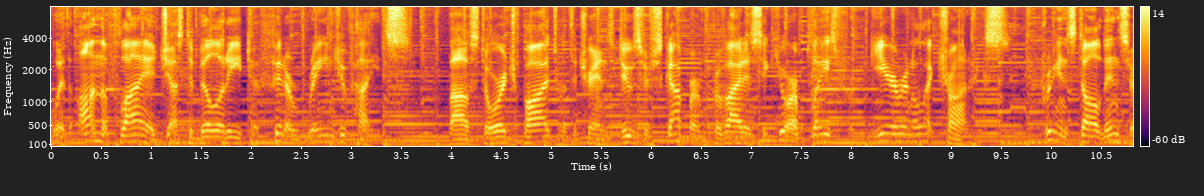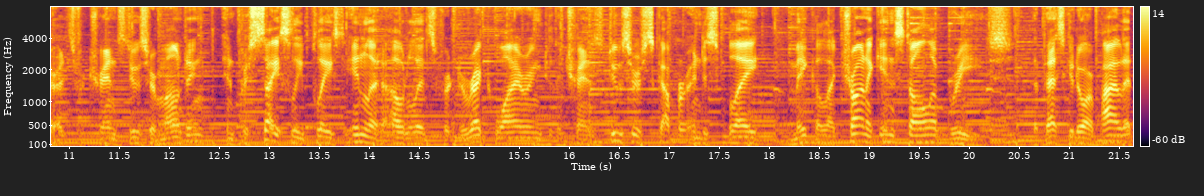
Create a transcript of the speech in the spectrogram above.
with on the fly adjustability to fit a range of heights. Bow storage pods with a transducer scupper provide a secure place for gear and electronics pre-installed inserts for transducer mounting, and precisely placed inlet outlets for direct wiring to the transducer scupper and display make electronic install a breeze. The Pescador Pilot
